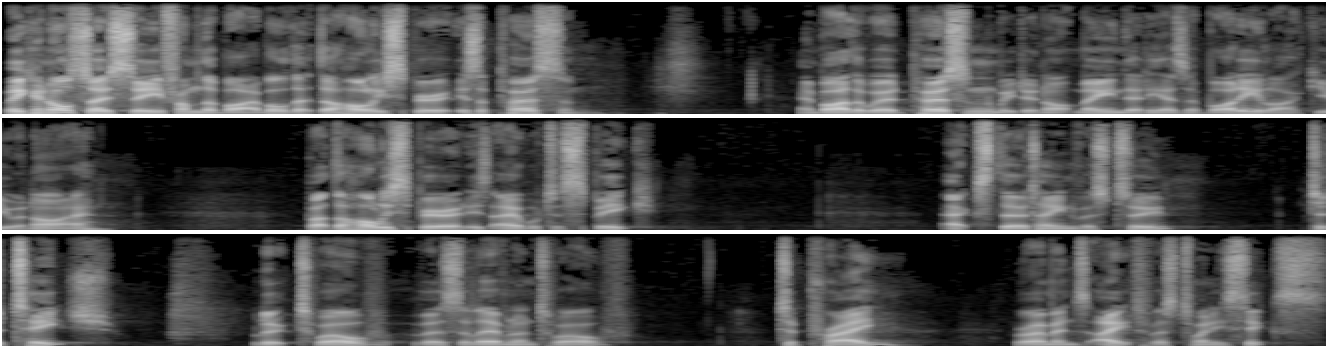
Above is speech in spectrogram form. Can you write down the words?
We can also see from the Bible that the Holy Spirit is a person. And by the word person, we do not mean that he has a body like you and I, but the Holy Spirit is able to speak, Acts 13, verse 2, to teach, Luke 12, verse 11 and 12, to pray, Romans 8, verse 26,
